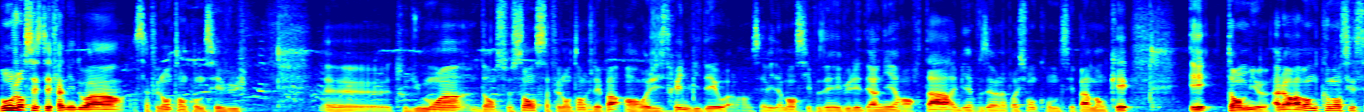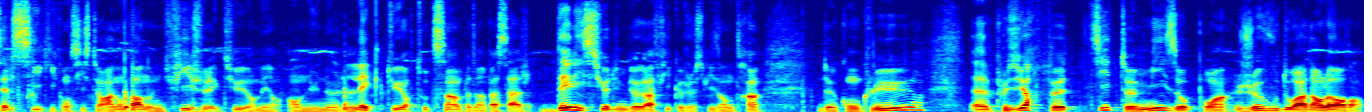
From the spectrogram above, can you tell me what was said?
Bonjour, c'est Stéphane Edouard. Ça fait longtemps qu'on ne s'est vu. Euh, tout du moins, dans ce sens, ça fait longtemps que je n'ai pas enregistré une vidéo. Alors, évidemment, si vous avez vu les dernières en retard, eh vous avez l'impression qu'on ne s'est pas manqué, et tant mieux. Alors, avant de commencer celle-ci, qui consistera non pas en une fiche de lecture, mais en une lecture toute simple d'un passage délicieux d'une biographie que je suis en train de conclure, euh, plusieurs petites mises au point. Je vous dois, dans l'ordre,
